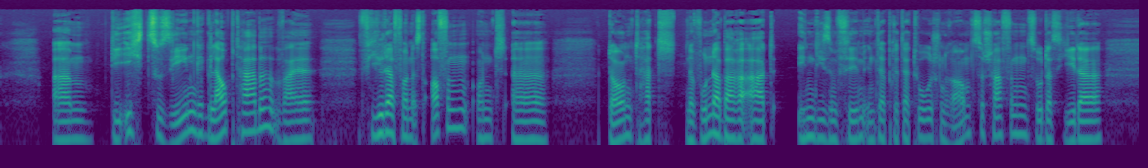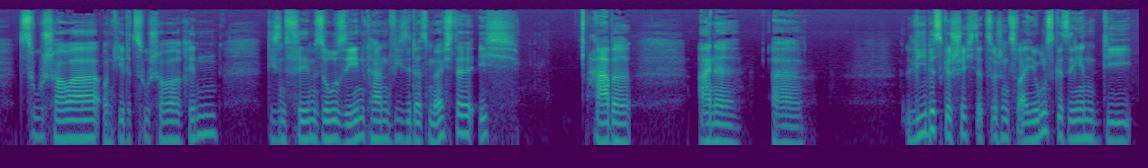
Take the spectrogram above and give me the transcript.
ähm, die ich zu sehen geglaubt habe, weil viel davon ist offen und äh, Don't hat eine wunderbare Art, in diesem Film interpretatorischen Raum zu schaffen, so dass jeder Zuschauer und jede Zuschauerin diesen Film so sehen kann, wie sie das möchte. Ich habe eine äh, Liebesgeschichte zwischen zwei Jungs gesehen, die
